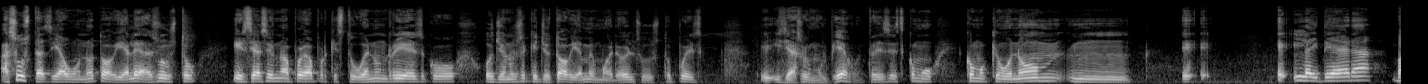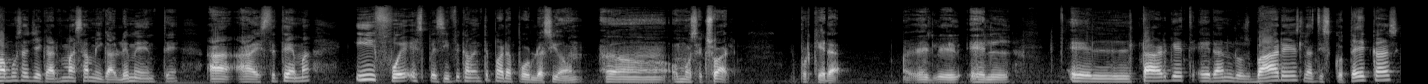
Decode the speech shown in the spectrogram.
asusta, si a uno todavía le da susto irse a hacer una prueba porque estuvo en un riesgo o yo no sé que yo todavía me muero del susto, pues y ya soy muy viejo, entonces es como, como que uno... Mm, eh, eh, eh, la idea era, vamos a llegar más amigablemente a, a este tema y fue específicamente para población ah, homosexual, porque era el, target eran los bares, las discotecas.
